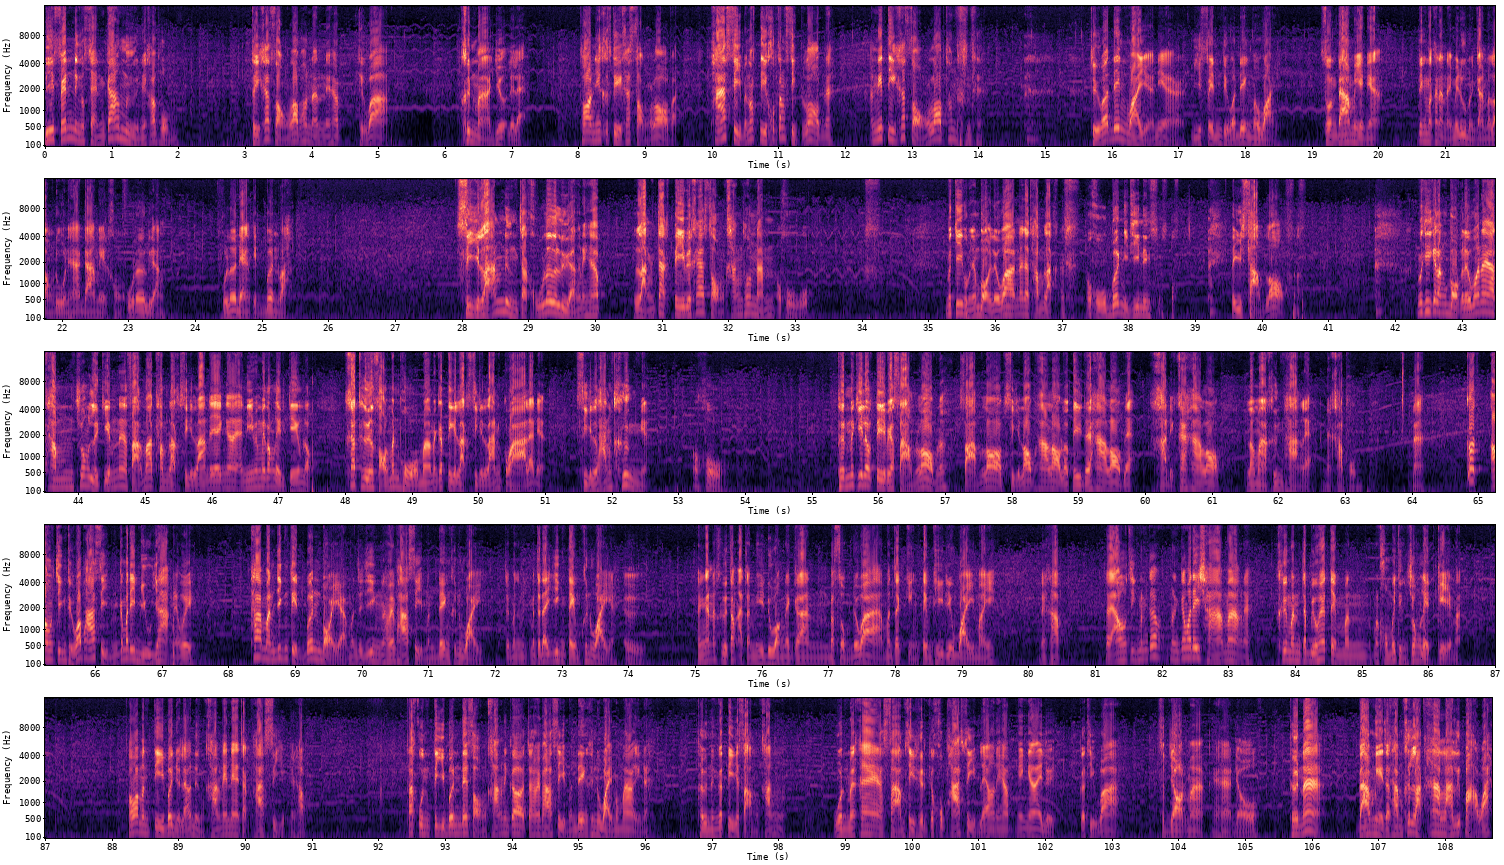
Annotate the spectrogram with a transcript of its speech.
ดีเฟนต์หนึ่งแสนเก้าหมื่นนะครับผม ตีแค่2รอบเท่านั้นนะครับ ถือว่าขึ้นมาเยอะเลยแหละเพราะอันนี้คือตีแค่2รอบอะพาสีมันต้องตีครบตั้ง10รอบนะ อันนี้ตีแค่2รอบเท่านั้นนะถือว่าเด้งไวอะเนี่ยดีเฟนต์ถือว่าเด้งมาไวส่วนดาเมจเนี่ยเด้งมาขนาดไหนไม่รู้เหมือนกันมาลองดูนะฮะดาเมจของคูลเลอร์เหลืองคูลเลอร์แดงติดเบิ้ลวะสี่ล้านหนึ่งจากคูลเลอร์เหลืองนะครับ หลังจากตีไปแค่สองครั้งเท่านั้น โอ้โห เมื่อกี้ผมยังบอกเลยว่าน่าจะทำหลัก โอ้โห เบิ้ลอีกทีนึง ตีสามรอบ เมื่อกี้กำลังบอกเลยว่าน่าจะทำช่วงเลดเกมน่าจะสามารถทำหลักสี่ล้านได้ง่าย อันนี้ไม่ต้องเลดเกมหรอกแค่เทิร์นสองมันโผล่มามันก็ตีหลักสี่ล้านกว่าแล้วเนี่ยสี่ล้านครึ่งเนี่ยโอ้โหเทิร์นเมื่อกี้เราตีไปสามรอบนะสามรอบสี่รอบห้ารอบ เราตีได้ห้ารอบแล้วขาดอีกแค่ห้ารอบ เรามาครึ่งทางแล้วนะครับผมนะก็เอาจริงถือว่าพาสีมันก็ไม่ได้บิวยากนะเว้ยถ้ามันยิ่งติดเบิ้ลบ่อยอะมันจะยิ่งทำให้พาสีมันเด้งขึ้นไว แต่มันมันจะได้ยิ่งเต็มขึ้นไวไงเออดังนั้นก็คือต้องอาจจะมีดวงในการผสมด้วยว่ามันจะเก่งเต็มที่ได้ไวไหมนะครับ แต่เอาจริงมันก็มันก็ไม่ได้ช้ามากนะ คือมันจะบิวให้เต็มมันมันคงไม่ถึงช่วงเลดเกมอะ่ะเพราะว่ามันตีเบิ้ลอยู่แล้วหนึ่งครั้งแน่ๆจากพาสซีฟนะครับ ถ้าคุณตีเบิ้ลได้สองครั้งนี่ก็จะทำให้พาสซีฟมันเด้งขึ้นไวมากๆอีกนะเทิร์นหนึ่งก็ตีสามครั้ง วนมาแค่สามสี่เทิร์นก็ครบพาสซีฟแล้วนะครับ ง่ายๆเลย ก็ถือว่าสุดยอดมากนะฮะ เดี๋ยวเทิร์นหน้า ดาเมจจะทำขึ้นหลัก 5 ล้านหรือเปล่าวะ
